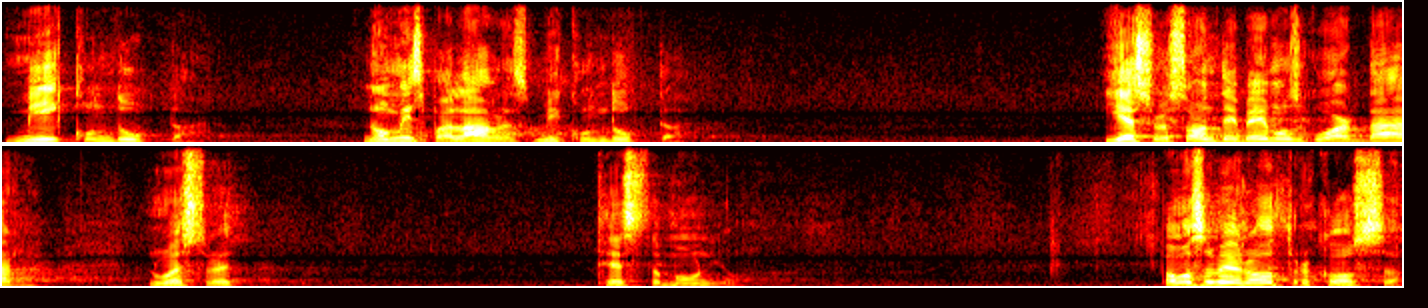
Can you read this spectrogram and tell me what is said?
Mi conducta, no mis palabras, mi conducta. Y es razón debemos guardar nuestro testimonio. Vamos a ver otra cosa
